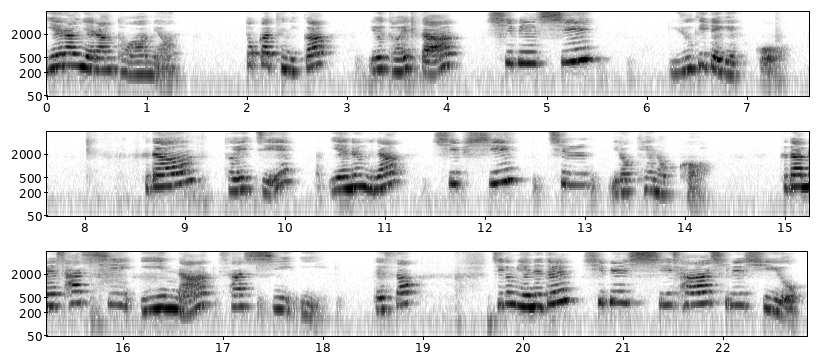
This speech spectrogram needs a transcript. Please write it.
얘랑 얘랑 더하면 똑같으니까 이거 더했다 11C 6이 되겠고 그 다음 더했지 얘는 그냥 10C 7 이렇게 해놓고 그 다음에 4C 2 있나 4C 2 됐어? 지금 얘네들 11C 4 11C 6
